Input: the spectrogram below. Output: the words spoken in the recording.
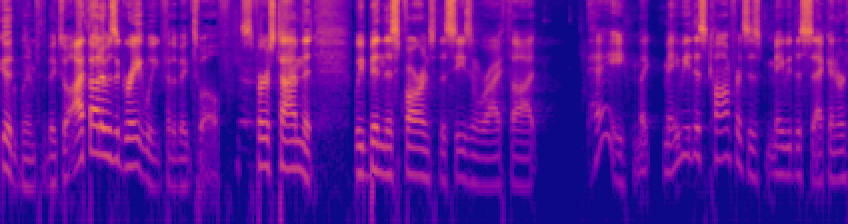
good win for the Big Twelve. I thought it was a great week for the Big Twelve. It's the first time that we've been this far into the season where I thought hey, like maybe this conference is maybe the second or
